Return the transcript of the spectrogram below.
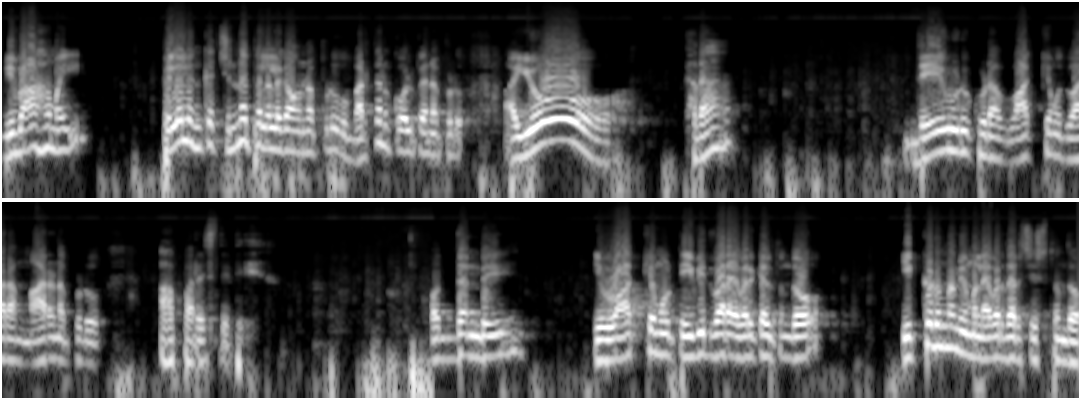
వివాహమై పిల్లలు ఇంకా చిన్న పిల్లలుగా ఉన్నప్పుడు భర్తను కోల్పోయినప్పుడు అయ్యో! కదా? దేవుడు కూడా వాక్యము ద్వారా మారినప్పుడు ఆ పరిస్థితి. వద్దండి. ఈ వాక్యము టీవీ ద్వారా ఎవరికి వెళ్తుందో ఇక్కడున్న మిమ్మల్ని ఎవరు దర్శిస్తుందో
